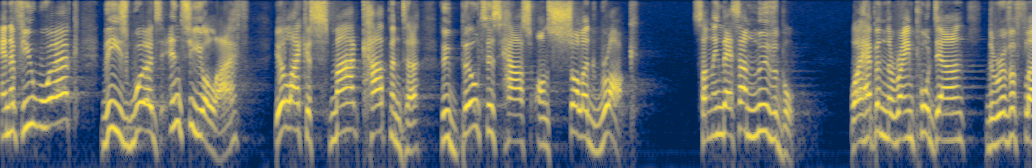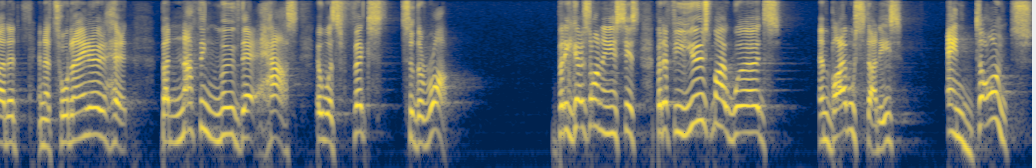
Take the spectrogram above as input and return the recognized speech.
And if you work these words into your life, you're like a smart carpenter who built his house on solid rock, something that's unmovable. What happened? The rain poured down, the river flooded, and a tornado hit, but nothing moved that house. It was fixed to the rock. But he goes on and he says, But if you use my words in Bible studies and don't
